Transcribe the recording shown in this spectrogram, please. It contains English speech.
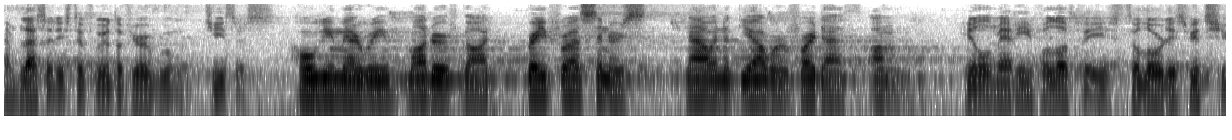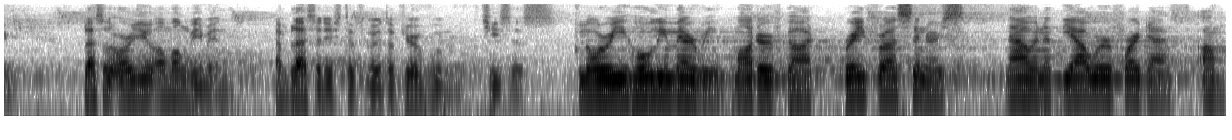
and blessed is the fruit of your womb, Jesus. Holy Mary, Mother of God, pray for us sinners, now and at the hour of our death. Amen. Hail Mary, full of grace, the Lord is with you. Blessed are you among women, and blessed is the fruit of your womb, Jesus. Glory, Holy Mary, Mother of God, pray for us sinners, now and at the hour of our death. Amen.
